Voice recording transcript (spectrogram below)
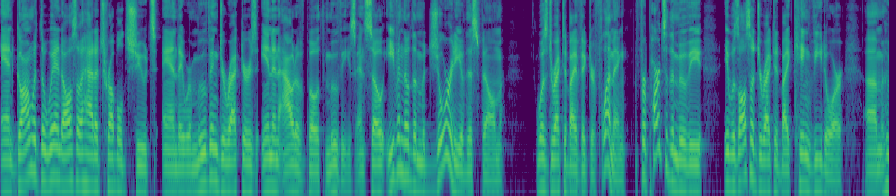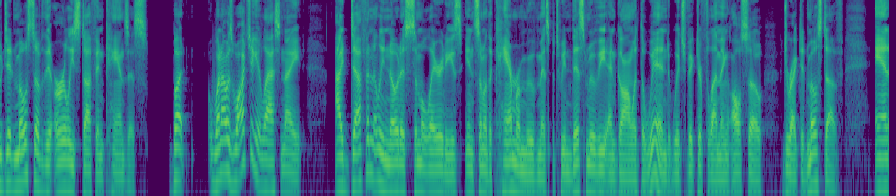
And Gone with the Wind also had a troubled shoot, and they were moving directors in and out of both movies. And so, even though the majority of this film was directed by Victor Fleming, for parts of the movie, it was also directed by King Vidor, um, who did most of the early stuff in Kansas. But when I was watching it last night, I definitely noticed similarities in some of the camera movements between this movie and Gone with the Wind, which Victor Fleming also directed most of. And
